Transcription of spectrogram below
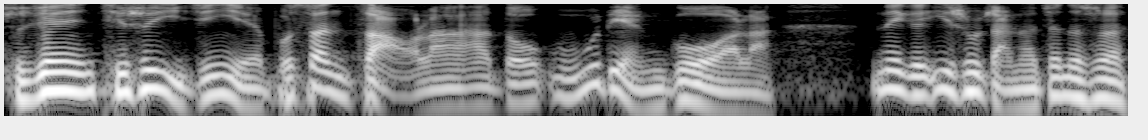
时间其实已经也不算早了，都五点过了。那个艺术展呢，真的是，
